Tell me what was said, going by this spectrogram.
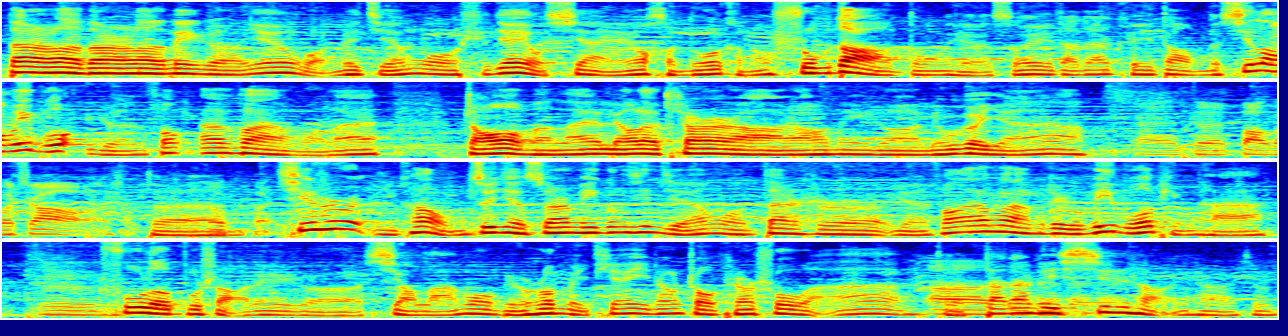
当然了，当然了，那个，因为我们这节目时间有限，也有很多可能说不到的东西，所以大家可以到我们的新浪微博“远方 FM” 来找我们来聊聊天儿啊，然后那个留个言啊。嗯，对，爆个照啊什么对的都可以。其实你看，我们最近虽然没更新节目，但是远方 FM 这个微博平台嗯，出了不少这个小栏目，比如说每天一张照片说晚安，啊大家可以对对对欣赏一下，就是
